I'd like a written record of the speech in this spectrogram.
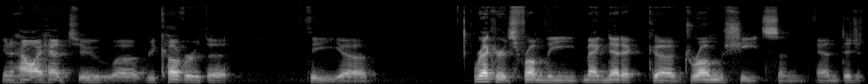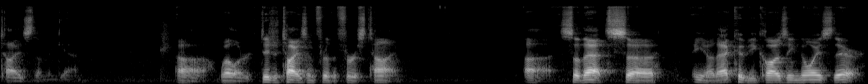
you know how I had to recover the the records from the magnetic drum sheets and, and digitize them again. Well, or digitize them for the first time. Uh, so that's uh, you know that could be causing noise there.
